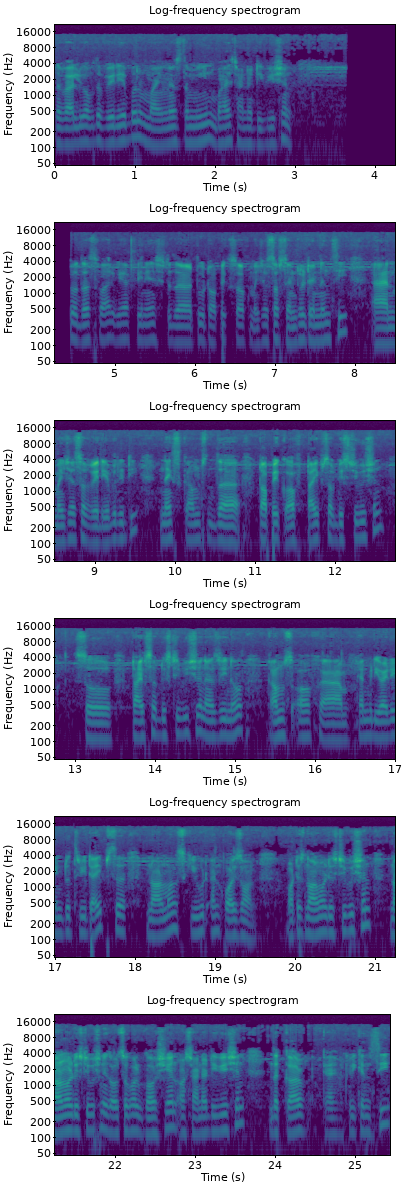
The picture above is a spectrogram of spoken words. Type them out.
the value of the variable minus the mean by standard deviation. So thus far we have finished the two topics of measures of central tendency and measures of variability. Next comes the topic of types of distribution. So types of distribution as we know comes of um, can be divided into three types uh, normal, skewed and Poisson. What is normal distribution? Normal distribution is also called Gaussian or standard deviation. The curve we can see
